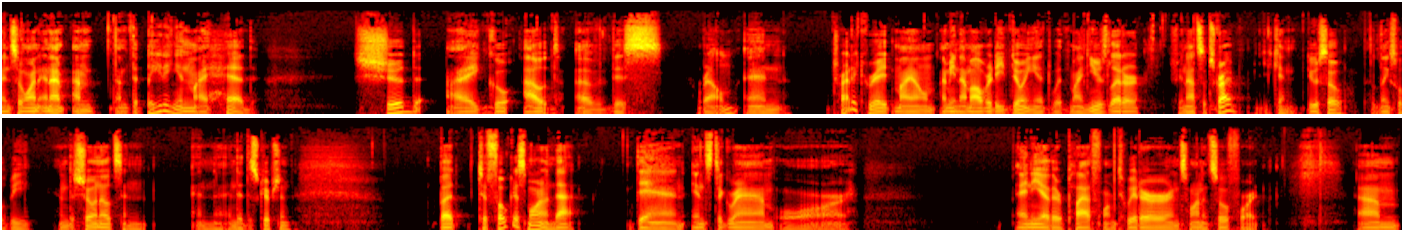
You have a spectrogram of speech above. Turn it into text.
and so on. And I'm I'm I'm debating in my head should I go out of this realm and try to create my own. I mean, I'm already doing it with my newsletter. If you're not subscribed, you can do so. The links will be in the show notes and and uh, in the description. But to focus more on that than Instagram or any other platform, Twitter and so on and so forth, um,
